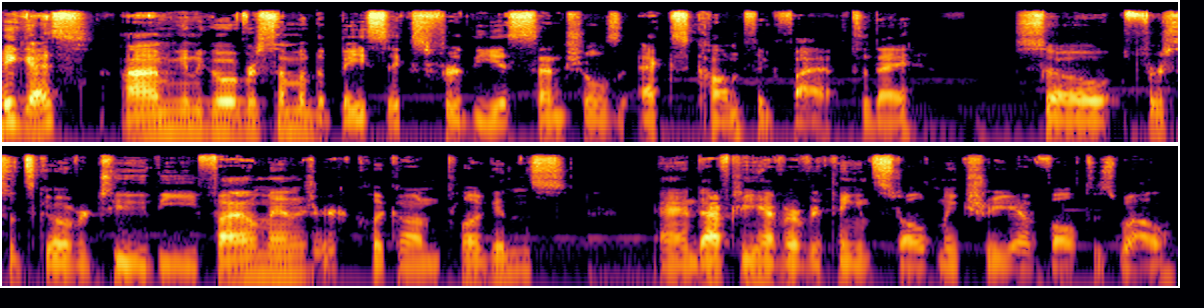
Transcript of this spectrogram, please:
Hey guys, I'm going to go over some of the basics for the Essentials X config file today. So first let's go over to the file manager, click on plugins, and after you have everything installed make sure you have Vault as well.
